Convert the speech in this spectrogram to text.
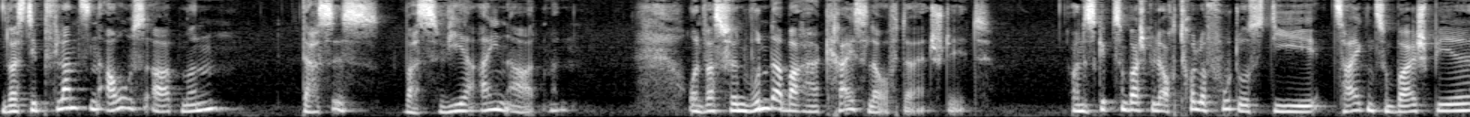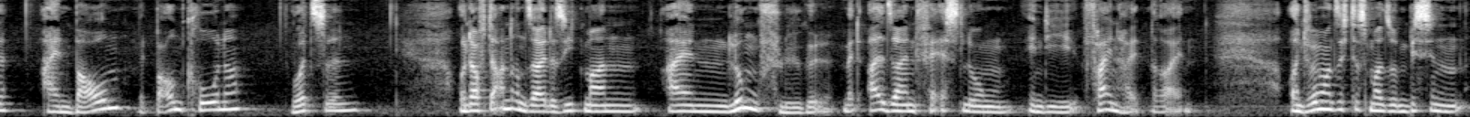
Und was die Pflanzen ausatmen, das ist, was wir einatmen. Und was für ein wunderbarer Kreislauf da entsteht. Und es gibt zum Beispiel auch tolle Fotos, die zeigen zum Beispiel einen Baum mit Baumkrone, Wurzeln. Und auf der anderen Seite sieht man einen Lungenflügel mit all seinen Verästelungen in die Feinheiten rein. Und wenn man sich das mal so ein bisschen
